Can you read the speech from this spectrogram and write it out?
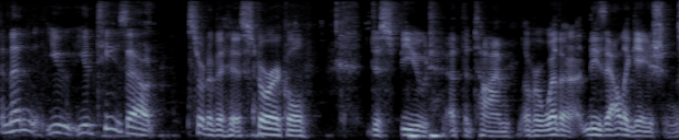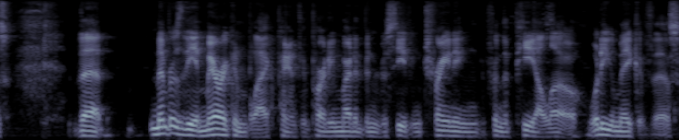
And then you you tease out sort of a historical dispute at the time over whether these allegations that members of the American Black Panther Party might have been receiving training from the PLO. What do you make of this?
